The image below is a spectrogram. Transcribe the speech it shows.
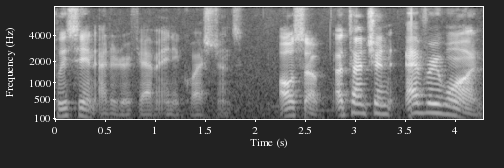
Please see an editor if you have any questions. Also, attention everyone!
